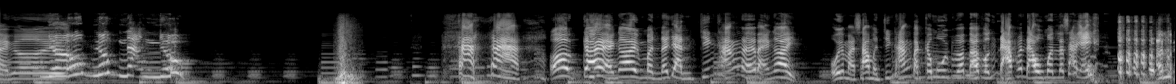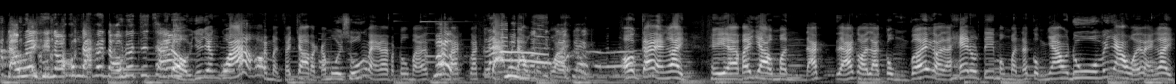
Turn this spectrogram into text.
bạn ơi. úp nước nặng nhục. Ok bạn ơi, mình đã giành chiến thắng rồi các bạn ơi. Ủa mà sao mình chiến thắng bà ca mui bà, bà vẫn đạp lên đầu mình là sao vậy? Đầu đi thì nó không đạp lên đầu đó chứ Cái sao? đồ vô dân quá. Thôi mình phải cho bà ca mui xuống các bạn ơi, bà bà, bà, bà, bà cứ đạp lên đầu mình hoài. ok bạn ơi. Thì à, bây giờ mình đã đã gọi là cùng với gọi là hero team bọn mình đã cùng nhau đua với nhau rồi bạn ơi.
